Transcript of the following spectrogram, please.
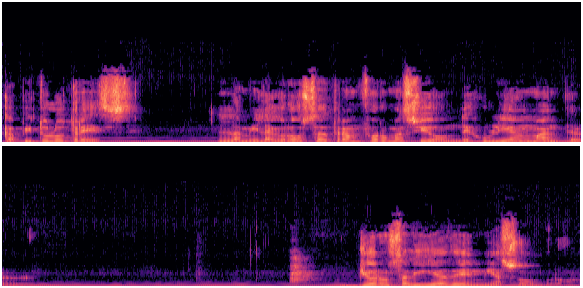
Capítulo 3. La milagrosa transformación de Julián Mantel. Yo no salía de mi asombro.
